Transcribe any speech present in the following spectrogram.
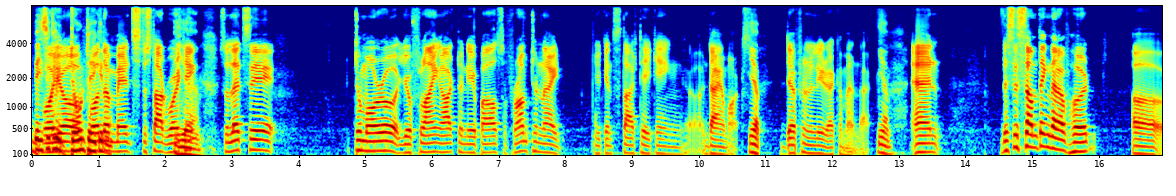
Basically, for your, don't take for the meds to start working Yeah. so let's say tomorrow you're flying out to nepal so from tonight you can start taking uh, diamox Yep. definitely recommend that Yeah. and this is something that i've heard uh,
